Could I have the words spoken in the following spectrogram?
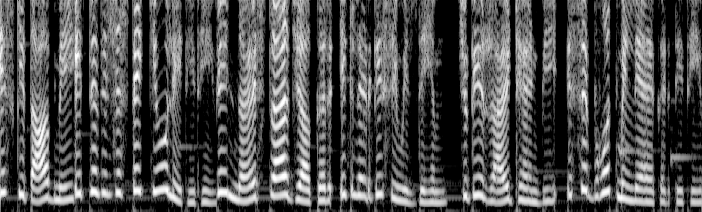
इस किताब में इतने दिलचस्पी क्यों लेती थी। फिर नाइट स्टार जाकर एक लड़के से मिलते हैं क्योंकि राइट हैंड भी इससे बहुत मिलने आया करती थी।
